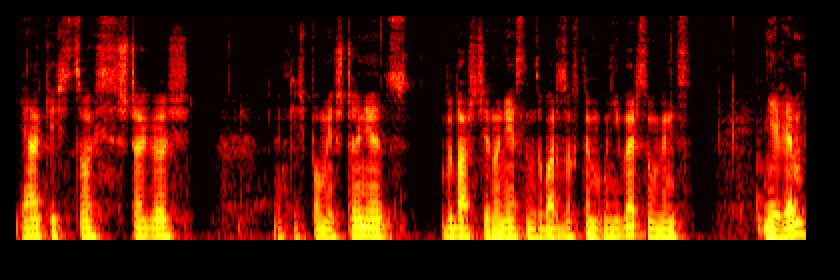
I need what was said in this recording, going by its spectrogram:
jakieś coś z czegoś. Jakieś pomieszczenie. Wybaczcie, no nie jestem za bardzo w tym uniwersum, więc nie wiem.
